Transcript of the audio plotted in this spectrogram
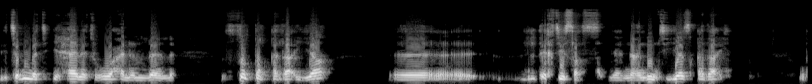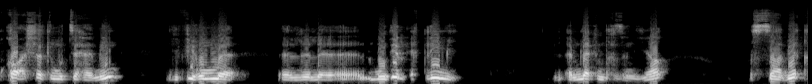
اللي تمت إحالته على السلطة القضائية للاختصاص لأن عنده امتياز قضائي. وبقاو عشرة المتهمين اللي فيهم المدير الإقليمي للأملاك المخزنية السابق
